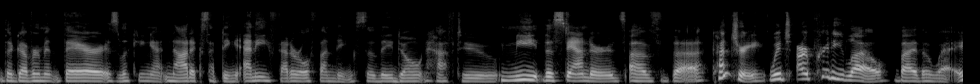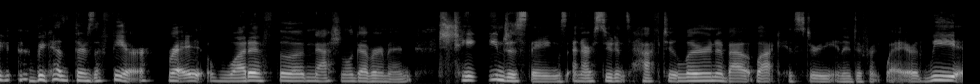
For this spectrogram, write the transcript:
the government there is looking at not accepting any federal funding so they don't have to meet the standards of the country, which are pretty low, by the way, because there's a fear, right? What if the national government changes things and our students have to learn about Black history in a different way, or we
